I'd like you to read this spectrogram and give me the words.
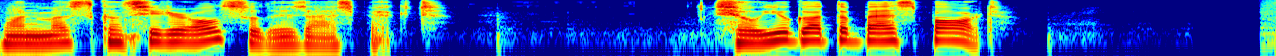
One must consider also this aspect. So you got the best part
